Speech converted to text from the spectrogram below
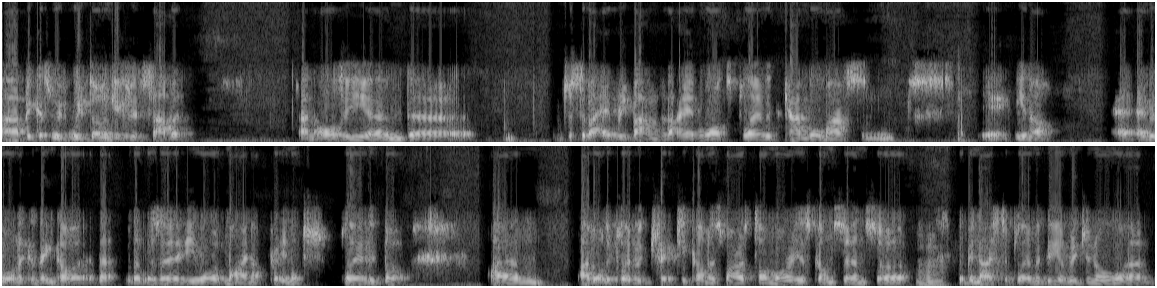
uh, because we've we've done gigs with Sabbath and Ozzy and uh, just about every band that I ever want to play with, Candlemass and eh, you know everyone I can think of that that was a hero of mine. I've pretty much played with, but um, I've only played with Triptykon as far as Tom Warrior is concerned. So it'd be nice to play with the original, um,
